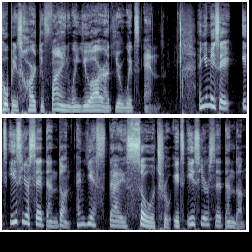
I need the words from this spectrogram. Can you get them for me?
hope is hard to find when you are at your wits' end. And you may say, it's easier said than done. And yes, that is so true. It's easier said than done.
